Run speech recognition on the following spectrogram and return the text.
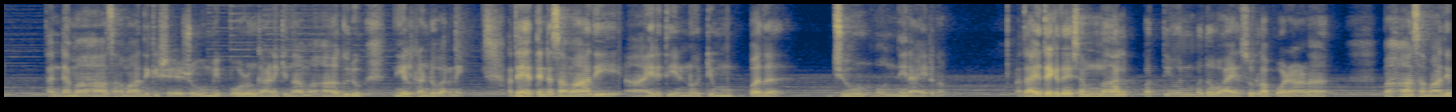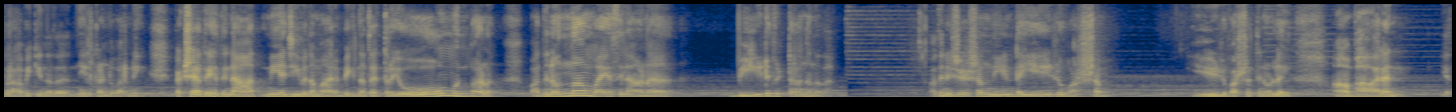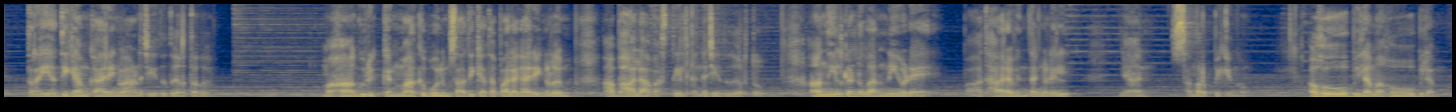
തന്റെ മഹാസമാധിക്ക് ശേഷവും ഇപ്പോഴും കാണിക്കുന്ന ആ മഹാഗുരു നീൽ കണ്ടു പറഞ്ഞേ അദ്ദേഹത്തിന്റെ സമാധി ആയിരത്തി എണ്ണൂറ്റി മുപ്പത് ജൂൺ ഒന്നിനായിരുന്നു. അതായത് ഏകദേശം നാൽപ്പത്തി ഒൻപത് വയസ്സുള്ളപ്പോഴാണ് മഹാസമാധി പ്രാപിക്കുന്നത് നീൽകണ്ഠവർണി. പക്ഷേ അദ്ദേഹത്തിന്റെ ആത്മീയ ജീവിതം ആരംഭിക്കുന്നത് എത്രയോ മുൻപാണ്. പതിനൊന്നാം വയസ്സിലാണ് വീട് വിട്ടിറങ്ങുന്നത്. അതിനുശേഷം നീണ്ട ഏഴ് വർഷം ഏഴ് വർഷത്തിനുള്ളിൽ ആ ബാലൻ എത്രയധികം കാര്യങ്ങളാണ് ചെയ്തു തീർത്തത്. മഹാഗുരുക്കന്മാർക്ക് പോലും സാധിക്കാത്ത പല കാര്യങ്ങളും ആ ബാലാവസ്ഥയിൽ തന്നെ ചെയ്തു തീർത്തു. ആ നീൽകണ്ഠവർണിയുടെ പാധാരവിന്ദങ്ങളിൽ ഞാൻ സമർപ്പിക്കുന്നു. അഹോ അഹോബിലം അഹോബിലം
